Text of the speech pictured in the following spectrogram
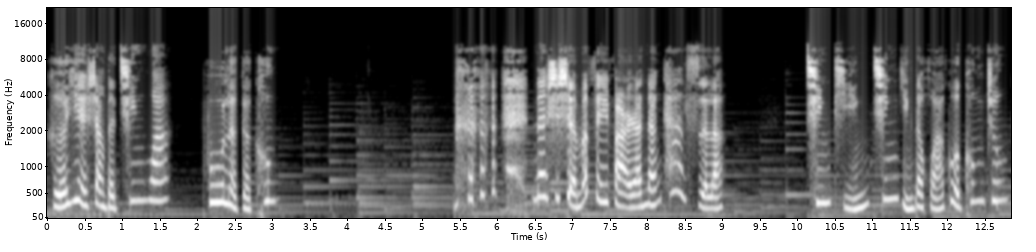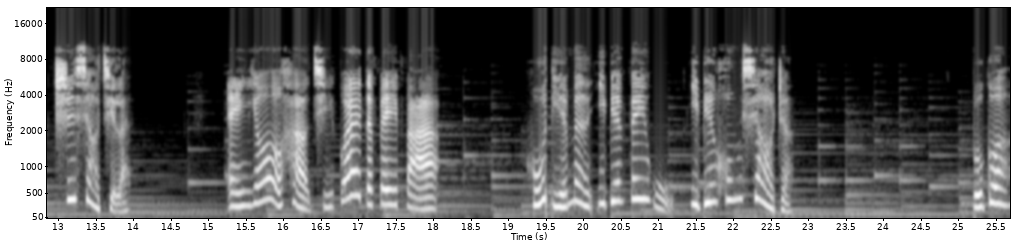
荷叶上的青蛙，扑了个空。那是什么飞法啊？难看死了！蜻蜓轻盈的划过空中，嗤笑起来。哎呦，好奇怪的飞法！蝴蝶们一边飞舞一边哄笑着。不过，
